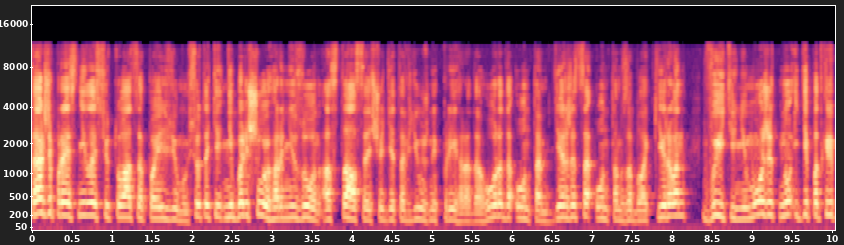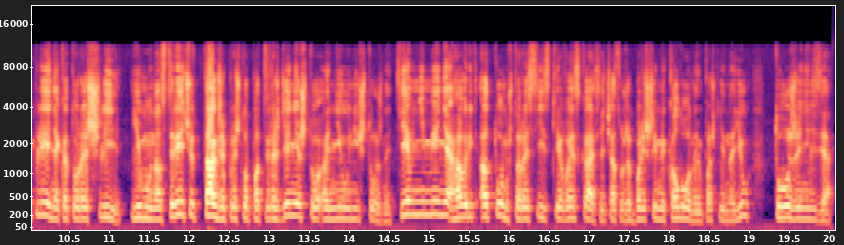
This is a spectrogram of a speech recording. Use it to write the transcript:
Также прояснилась ситуация по Изюму. Все-таки небольшой гарнизон остался еще где-то в южных пригородах города. Он там держится, он там заблокирован, выйти не может. Но и те подкрепления, которые шли ему навстречу, также пришло подтверждение, что они уничтожены. Тем не менее, говорить о том, что российские войска сейчас уже большими колоннами пошли на юг, тоже нельзя.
